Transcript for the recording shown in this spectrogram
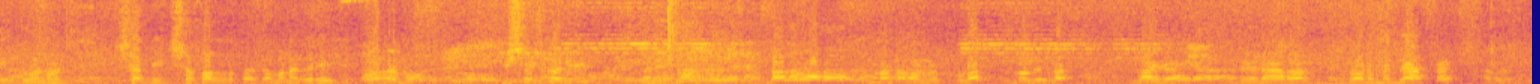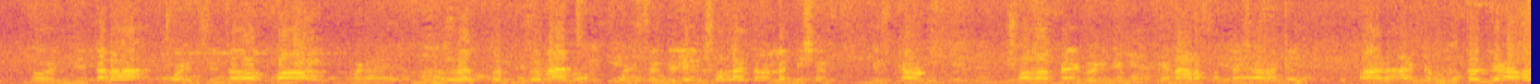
এই দোকানের সার্বিক সফলতা কামনা করি। বিশেষ করে মানে ভালো ভালো, উন্নত লাগে। যেটা আরও দোকানের মধ্যে আছে, তো যেটারা পরিচিত বা মানে দূর দূরত্ব না এবং পরিচয় দিলে ইনশাল্লাহ তাহলে বিশেষ ডিসকাউন্ট সলা ব্যয় করে দিব। কেন আরও প্রত্যাশা রাখি আর আরেকটা কথা যে আরও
